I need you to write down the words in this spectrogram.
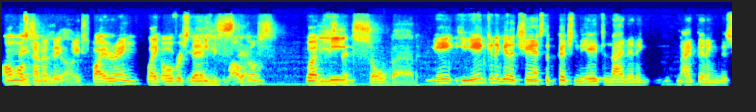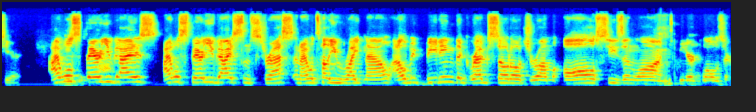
almost Basically kind of done. expiring, like overstaying yeah, his welcome. But he's he, been so bad. He ain't, he ain't going to get a chance to pitch in the eighth and ninth inning, ninth inning this year. I will spare you guys. I will spare you guys some stress, and I will tell you right now, I will be beating the Greg Soto drum all season long to be your closer.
